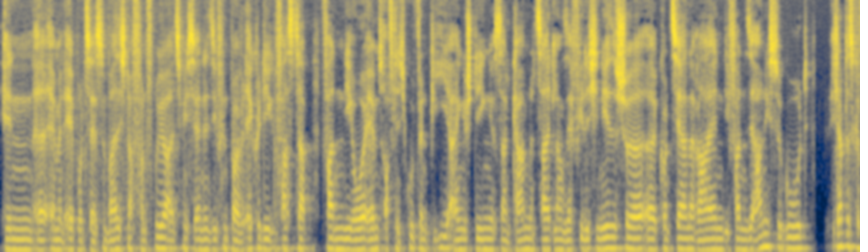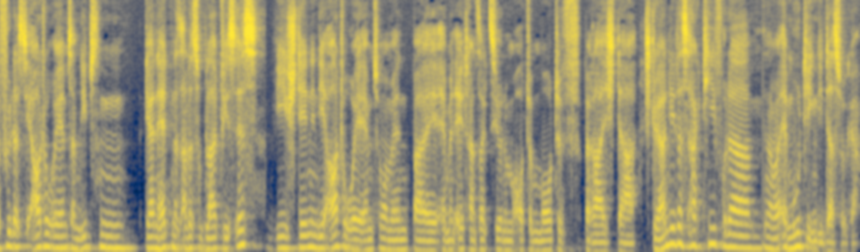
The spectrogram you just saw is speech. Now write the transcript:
in äh, M&A-Prozessen. Weiß ich noch von früher, als ich mich sehr intensiv in Private Equity gefasst habe, fanden die OEMs oft nicht gut, wenn PI eingestiegen ist. Dann kamen eine Zeit lang sehr viele chinesische äh, Konzerne rein. Die fanden sie auch nicht so gut. Ich habe das Gefühl, dass die Auto-OEMs am liebsten gerne hätten, dass alles so bleibt, wie es ist. Wie stehen denn die Auto-OEMs im Moment bei M&A-Transaktionen im Automotive-Bereich da? Stören die das aktiv oder ermutigen die das sogar?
